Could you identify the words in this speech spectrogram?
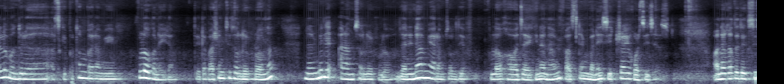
হ্যালো বন্ধুরা, আজকে প্রথমবার আমি পোলাও বানাইলাম। তো এটা বাসন্তী চালের পোলাও না? নর্মালি আরাম চালের পোলাও। জানি না আমি আরাম চাল দিয়ে পোলাও খাওয়া যায় কিনা না, আমি ফার্স্ট টাইম বানাইছি ট্রাই করছি জাস্ট অনেকাতে দেখছি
